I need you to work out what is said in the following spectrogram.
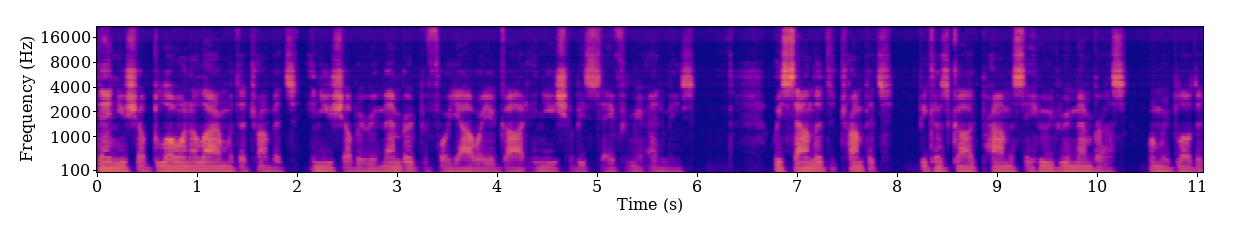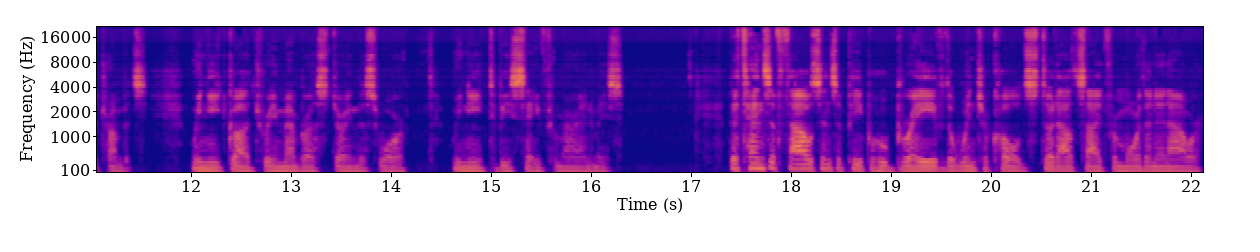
then you shall blow an alarm with the trumpets, and you shall be remembered before Yahweh your God, and ye shall be saved from your enemies. We sounded the trumpets because God promised that He would remember us when we blow the trumpets. We need God to remember us during this war. We need to be saved from our enemies. The tens of thousands of people who braved the winter cold stood outside for more than an hour.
